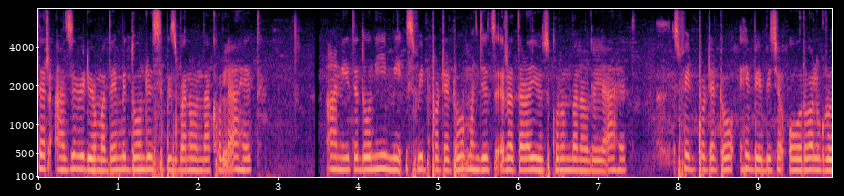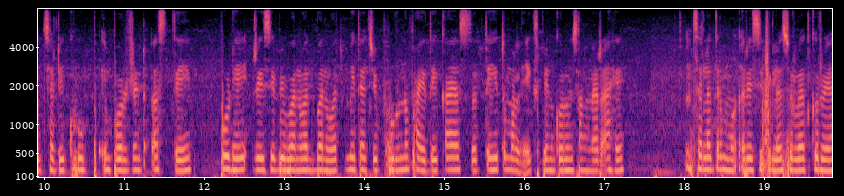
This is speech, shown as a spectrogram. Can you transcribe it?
तर आज व्हिडिओमध्ये मी दोन रेसिपीज बनवून दाखवल्या आहेत. आणि त्या दोन्ही मी स्वीट पोटॅटो म्हणजेच रताळा यूज करून बनवलेल्या आहेत. स्वीट पोटॅटो हे बेबीच्या ओव्हरऑल ग्रोथसाठी खूप इम्पॉर्टंट असते. पुढे रेसिपी बनवत बनवत मी त्याचे पूर्ण फायदे काय असतात तेही तुम्हाला एक्सप्लेन करून सांगणार आहे. चला तर मग रेसिपीला सुरुवात करूया.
